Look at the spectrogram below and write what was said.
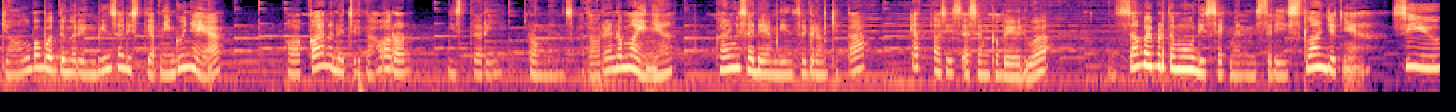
Jangan lupa buat dengerin Brinsa di setiap minggunya ya. Kalau kalian ada cerita horor, misteri, romance, atau random lainnya, kalian bisa DM di Instagram kita at osissmkb2. Sampai bertemu di segmen misteri selanjutnya. See you!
